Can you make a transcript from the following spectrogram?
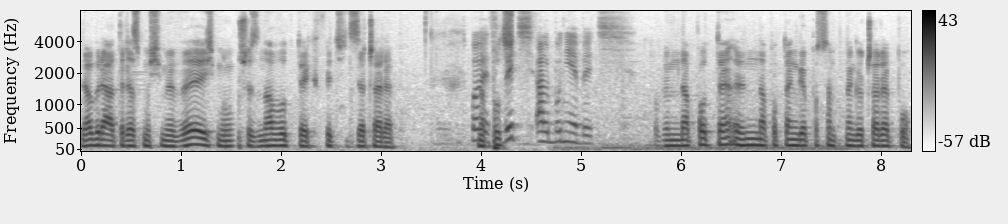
Dobra, a teraz musimy wyjść. Muszę znowu tutaj chwycić za czerep. Powiedz, podst- być albo nie być. Powiem na, potę- na potęgę posępnego czerepu.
